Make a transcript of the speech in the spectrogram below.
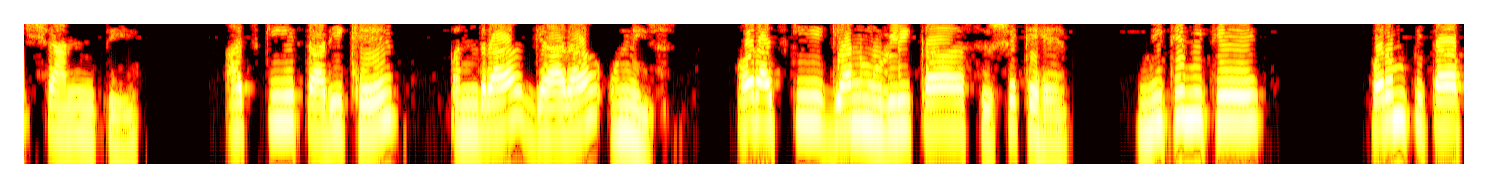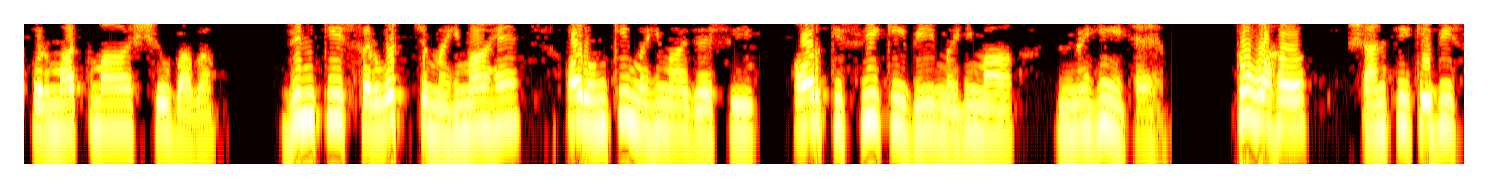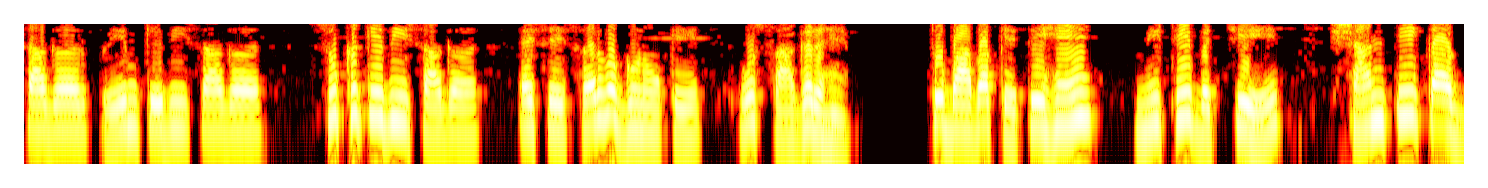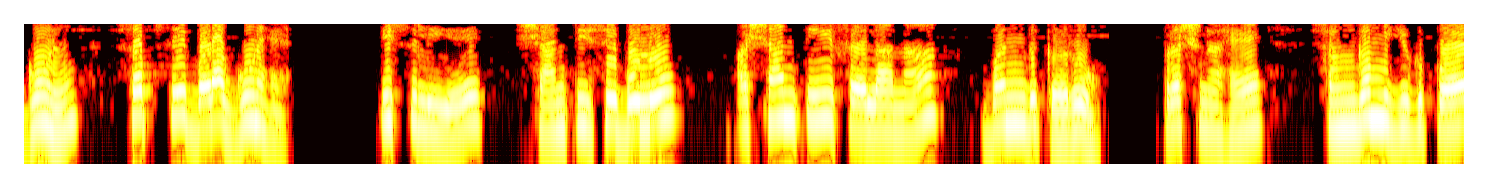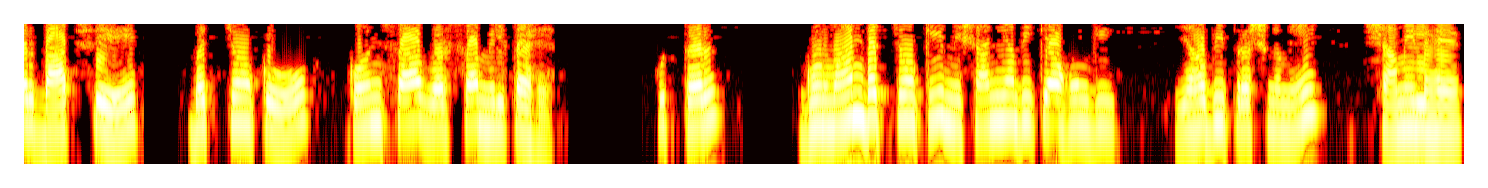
शांति। आज की तारीख है पंद्रह ग्यारह उन्नीस। और आज की ज्ञान मुरली का शीर्षक है, मीठे मीठे परम पिता परमात्मा शिव बाबा, जिनकी सर्वोच्च महिमा है और उनकी महिमा जैसी और किसी की भी महिमा नहीं है। तो वह शांति के भी सागर, प्रेम के भी सागर, सुख के भी सागर, ऐसे सर्व गुणों के वो सागर हैं। तो बाबा कहते हैं, मीठे बच्चे, शांति का गुण सबसे बड़ा गुण है। इसलिए शांति से बोलो, अशांति फैलाना बंद करो। प्रश्न है संगम युग पर बाप से बच्चों को कौन सा वर्षा मिलता है? उत्तर, गुणवान बच्चों की निशानियाँ भी क्या होंगी? यह भी प्रश्न में शामिल है।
